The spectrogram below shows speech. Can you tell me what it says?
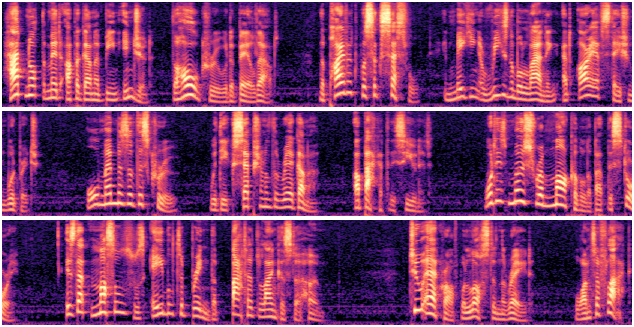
Had not the mid upper gunner been injured, the whole crew would have bailed out. The pilot was successful in making a reasonable landing at RAF station Woodbridge. All members of this crew, with the exception of the rear gunner, are back at this unit. What is most remarkable about this story is that Mussells was able to bring the battered Lancaster home. Two aircraft were lost in the raid, one to flak,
